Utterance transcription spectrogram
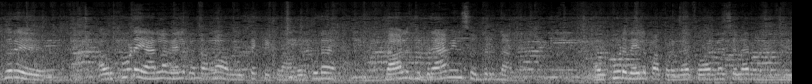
இவர் அவர் கூட யாரெல்லாம் வேலை பார்த்தாங்களோ அவங்கள்ட்ட கேட்கலாம். அவர் கூட நாலஞ்சு பிராமின்ஸ் வந்திருந்தாங்க. அவர் கூட வேலை பார்க்குறவங்க ஃபாரினர்ஸ் எல்லாரும் வந்து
